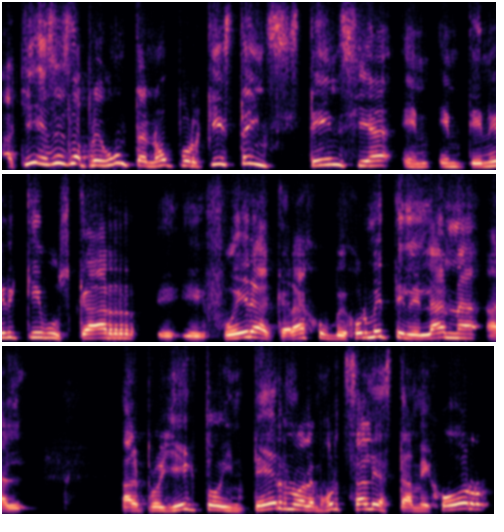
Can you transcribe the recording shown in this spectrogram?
Aquí esa es la pregunta, ¿no? ¿Por qué esta insistencia en, tener que buscar eh, eh, fuera, carajo? Mejor métele lana al, al proyecto interno, a lo mejor te sale hasta mejor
